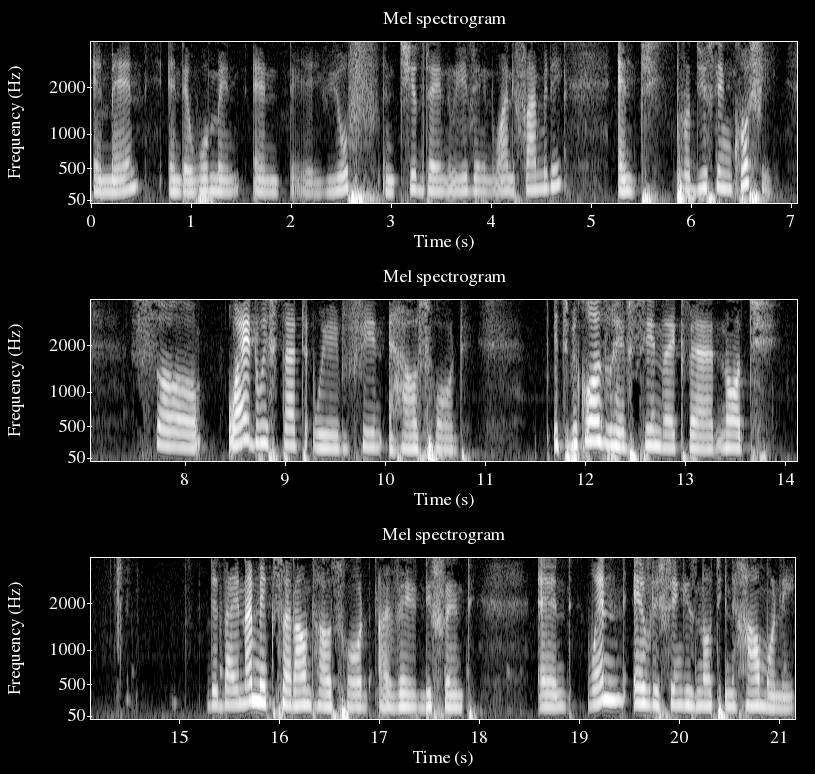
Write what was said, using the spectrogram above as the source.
a man and a woman and a youth and children living in one family and producing coffee. So why do we start within a household? It's because we have seen like they're not the dynamics around household are very different. And when everything is not in harmony,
